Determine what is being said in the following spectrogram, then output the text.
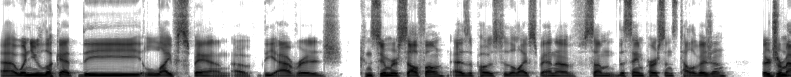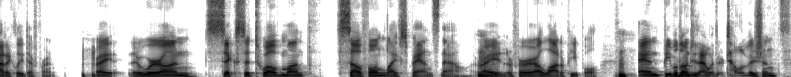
uh, when you look at the lifespan of the average consumer cell phone as opposed to the lifespan of some the same person's television, they're dramatically different, right? We're on six to twelve month cell phone lifespans now, right? For a lot of people, and people don't do that with their televisions,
